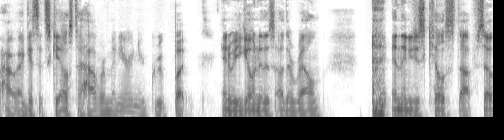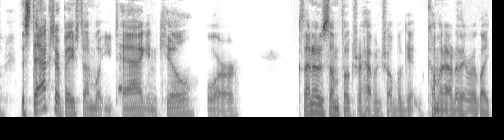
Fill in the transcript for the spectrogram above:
how I guess it scales to however many are in your group. But anyway, you go into this other realm, and then you just kill stuff. So the stacks are based on what you tag and kill, or because I noticed some folks were having trouble getting coming out of there with like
